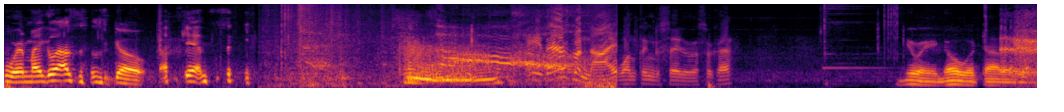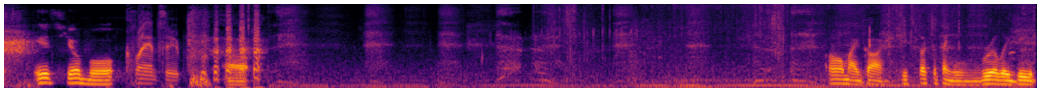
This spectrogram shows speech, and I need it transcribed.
Where'd my glasses go? I can't see. Hey, there's the knife. One thing to say to this, okay? You already know what time it is. It's your boy. Clancy. Uh, oh my gosh, she stuck the thing really deep.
